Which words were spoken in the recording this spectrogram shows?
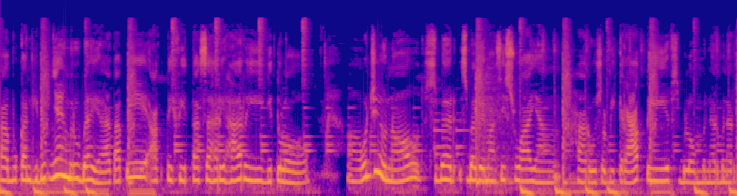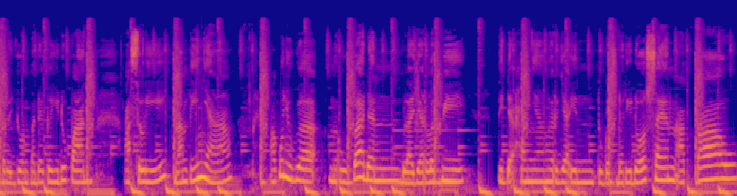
uh, bukan hidupnya yang berubah ya tapi aktivitas sehari-hari gitu loh. Uh, do you know seba sebagai mahasiswa yang harus lebih kreatif sebelum benar-benar terjun pada kehidupan asli nantinya aku juga merubah dan belajar lebih tidak hanya ngerjain tugas dari dosen atau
